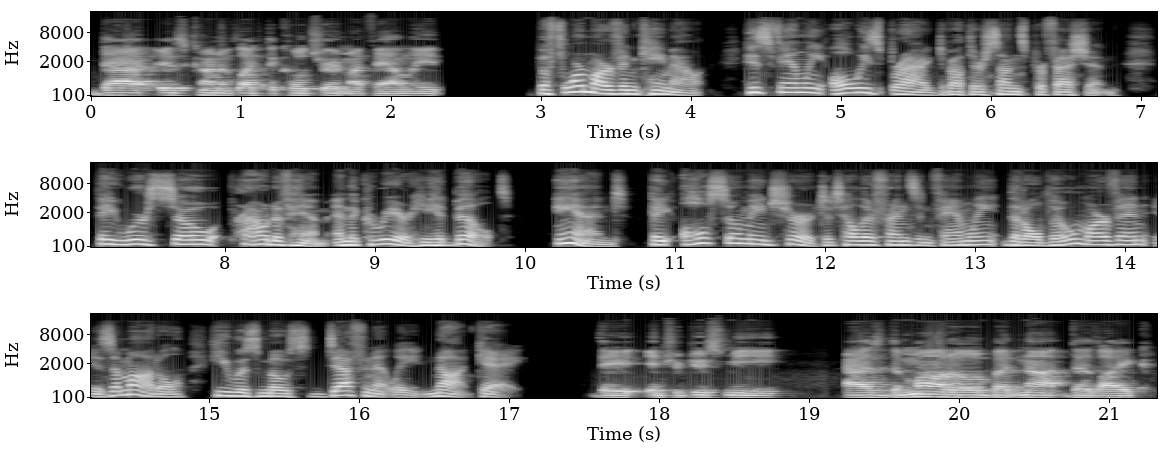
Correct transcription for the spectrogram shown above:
that is kind of like the culture in my family. Before Marvin came out his family always bragged about their son's profession. They were so proud of him and the career he had built. And they also made sure to tell their friends and family that although Marvin is a model he was most definitely not gay. They introduced me as the model but not the like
